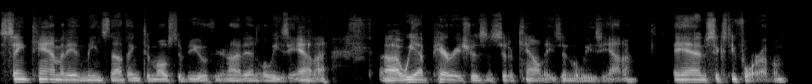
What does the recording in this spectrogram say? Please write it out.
St. Tammany, means nothing to most of you if you're not in Louisiana. Uh, we have parishes instead of counties in Louisiana, and 64 of them.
